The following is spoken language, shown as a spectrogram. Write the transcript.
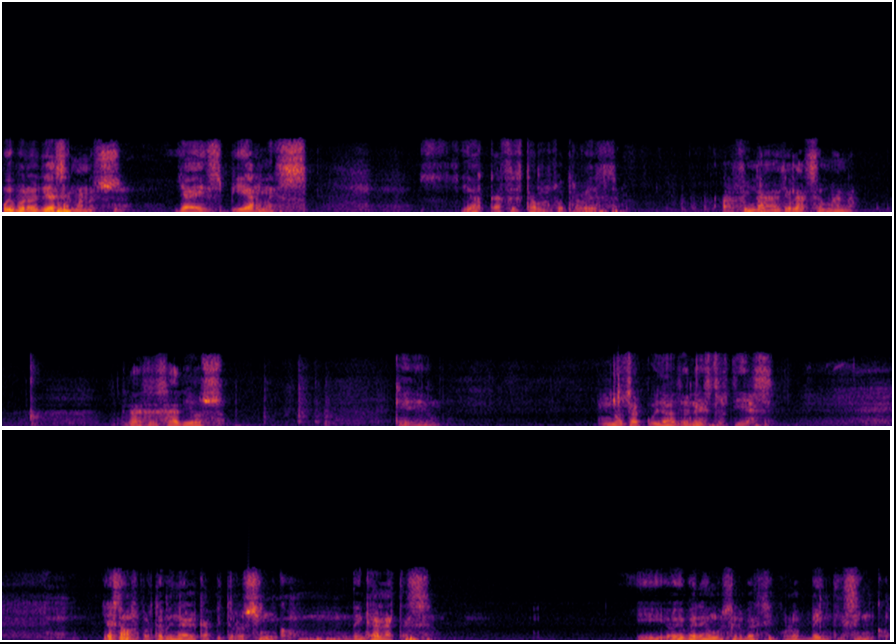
Muy buenos días hermanos, ya es viernes, ya casi estamos otra vez al final de la semana. Gracias a Dios que nos ha cuidado en estos días. Ya estamos por terminar el capítulo 5 de Gálatas y hoy veremos el versículo 25.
